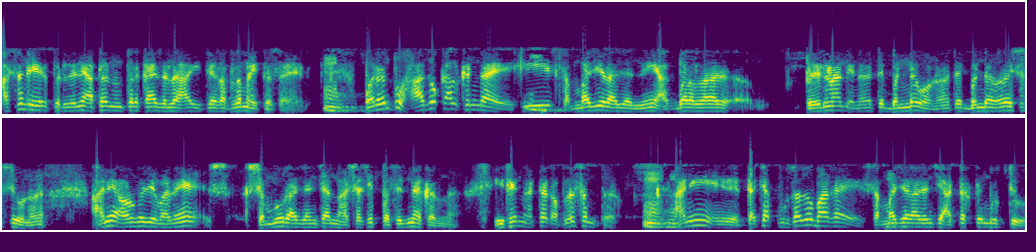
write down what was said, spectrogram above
असंख्य हेर पेरले आणि आपल्या नंतर काय झालं हा इतिहास आपल्याला माहितच आहे. परंतु हा जो कालखंड आहे की संभाजी राजांनी अकबराला प्रेरणा देणं ते बंड होणं ते बंड अयशस्वी होणं आणि औरंगजेबाने श- शंभू राजांच्या नाशाची प्रतिज्ञा करणं. इथे नाटक आपलं संपतं. आणि त्याच्या पुढचा जो भाग आहे संभाजीराजांची अटक ते मृत्यू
